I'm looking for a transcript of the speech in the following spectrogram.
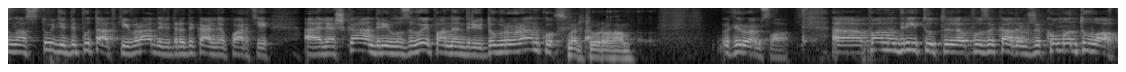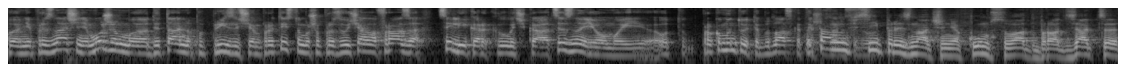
У нас в студії депутат Київради від радикальної партії е, Ляшка Андрій Лозовий. Пане Андрію, доброго ранку. Смерть ворогам. Героям слава. Е, Пан Андрій тут е, поза кадром вже коментував певні призначення. Можемо е, детально по прізвищам пройтись, тому що прозвучала фраза це лікар кличка, це знайомий. От прокоментуйте, будь ласка, те, що Там зараз всі призначення, кум, сват, брат, зять. Це,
